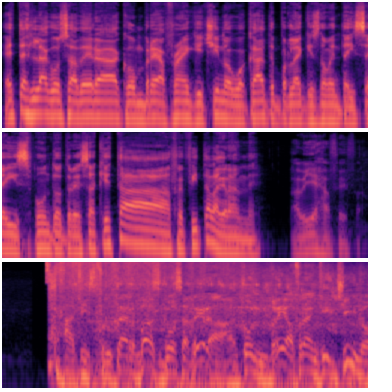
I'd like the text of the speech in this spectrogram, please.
Esta es la gozadera con Brea Frank y Chino Aguacate por la X96.3. Aquí está Fefita la Grande. La vieja Fefa. A disfrutar más gozadera con Brea Frank y Chino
